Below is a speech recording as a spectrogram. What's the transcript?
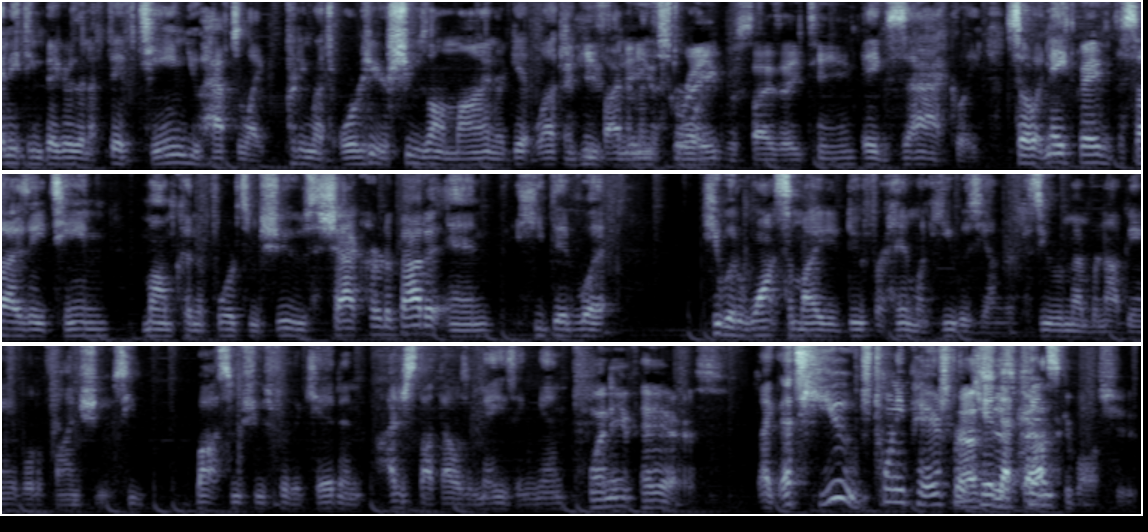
anything bigger than a 15, you have to like pretty much order your shoes online or get lucky And he's find them in the eighth store. grade with size 18. Exactly. So in eighth grade with the size 18, mom couldn't afford some shoes. Shaq heard about it and he did what he would want somebody to do for him when he was younger because he remembered not being able to find shoes. He bought some shoes for the kid and I just thought that was amazing, man. 20 pairs. Like that's huge. 20 pairs for That's a kid just that basketball shoes.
